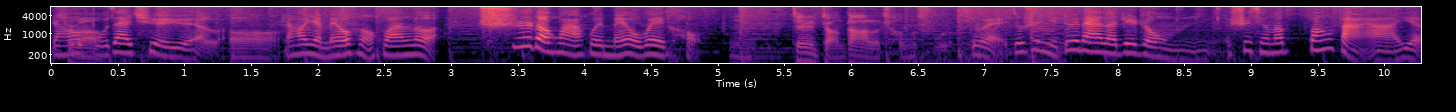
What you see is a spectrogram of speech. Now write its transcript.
然后不再雀跃了，啊，然后也没有很欢乐。吃的话会没有胃口，嗯真是长大了，成熟了。对，就是你对待的这种嗯事情的方法呀、也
